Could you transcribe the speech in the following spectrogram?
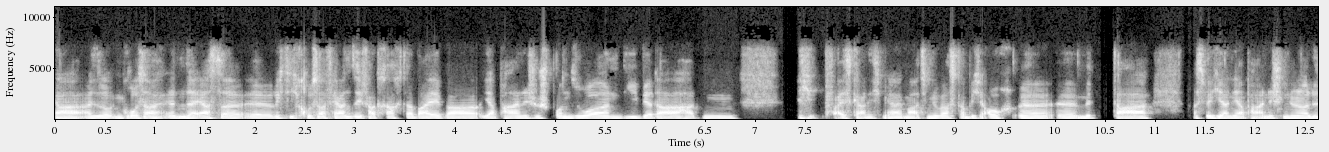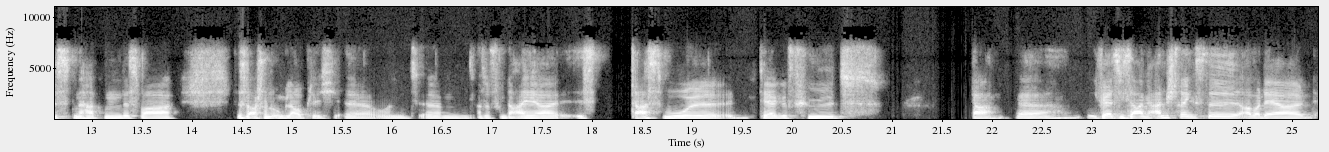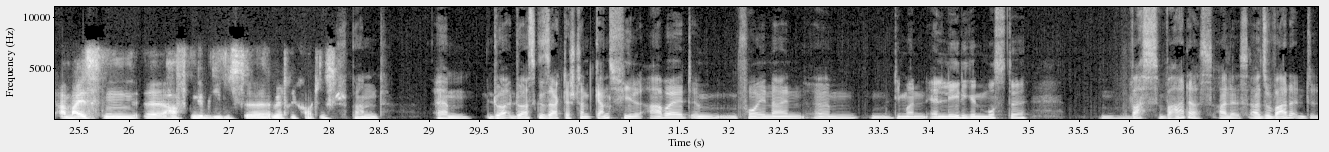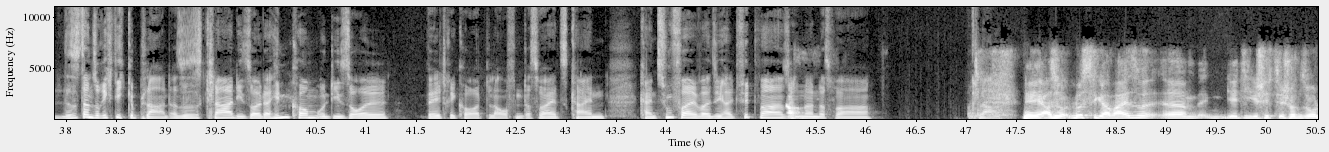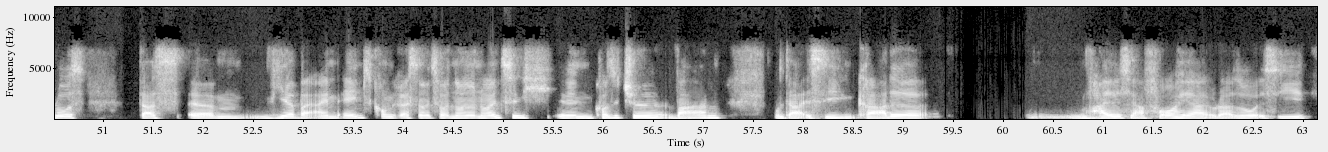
ja, also ein großer, unser erster äh, richtig großer Fernsehvertrag dabei war, japanische Sponsoren, die wir da hatten. Ich weiß gar nicht mehr, Martin, du warst, glaube ich, auch äh, äh, mit da, was wir hier an japanischen Journalisten hatten. Das war, das war schon unglaublich. Äh, und ähm, also von daher ist das wohl der gefühlt ja, äh, ich will jetzt nicht sagen anstrengendste, aber der am meisten äh, haften gebliebenste Weltrekord ist. Spannend. Ähm, du, du, hast gesagt, da stand ganz viel Arbeit im Vorhinein, ähm, die man erledigen musste. Was war das alles? Also war das, das ist dann so richtig geplant. Also es ist klar, die soll da hinkommen und die soll Weltrekord laufen. Das war jetzt kein, kein Zufall, weil sie halt fit war, ja. sondern das war klar. Nee, also lustigerweise ähm, geht die Geschichte schon so los dass ähm, wir bei einem Ames-Kongress 1999 in Kosice waren und da ist sie gerade ein halbes Jahr vorher oder so ist sie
